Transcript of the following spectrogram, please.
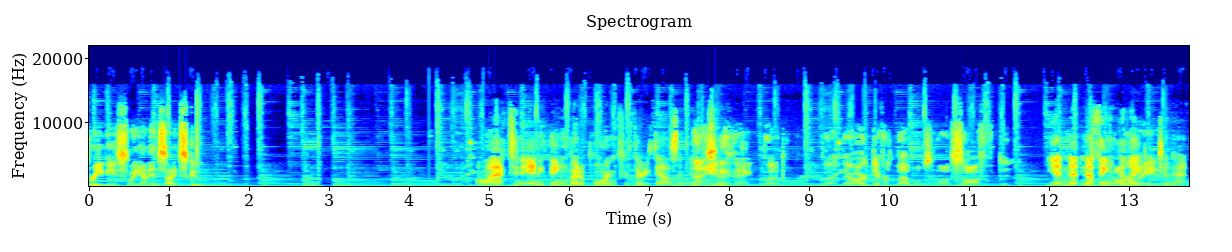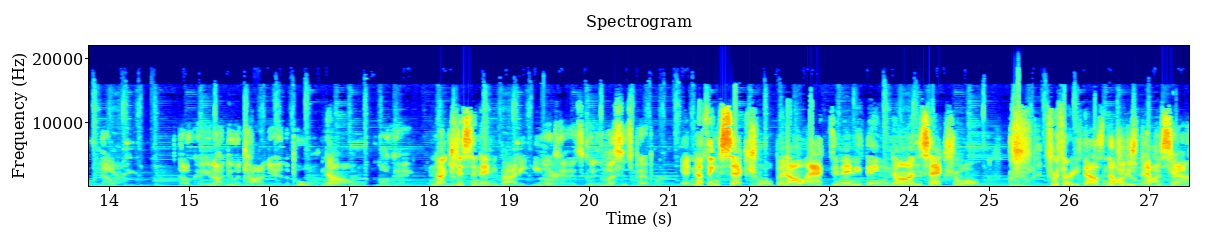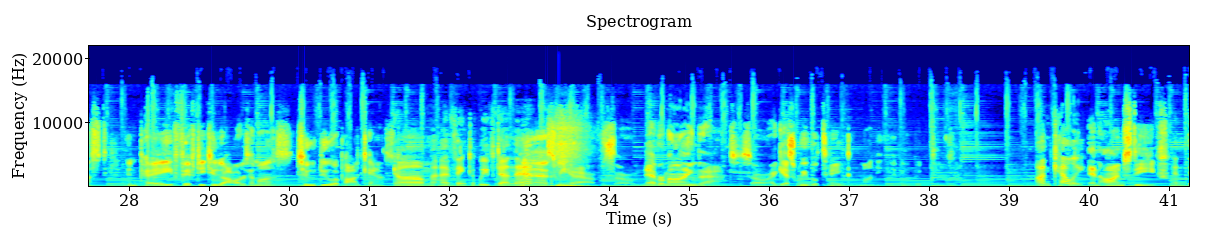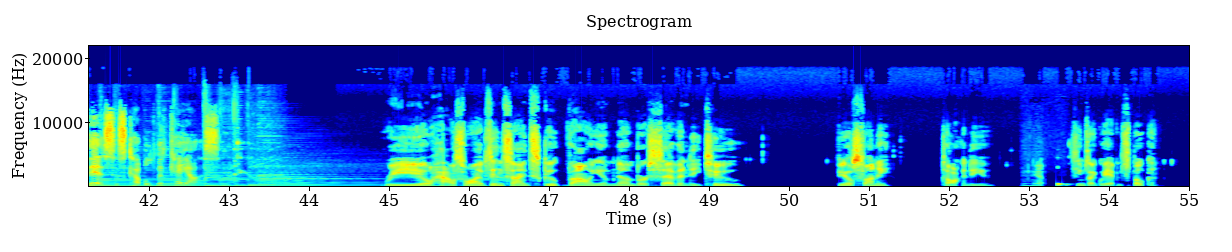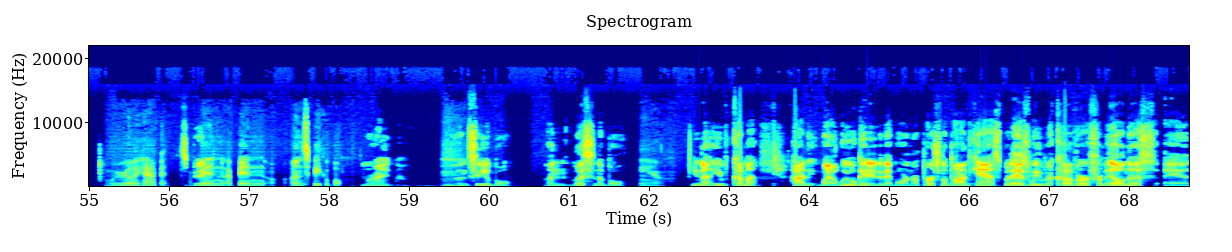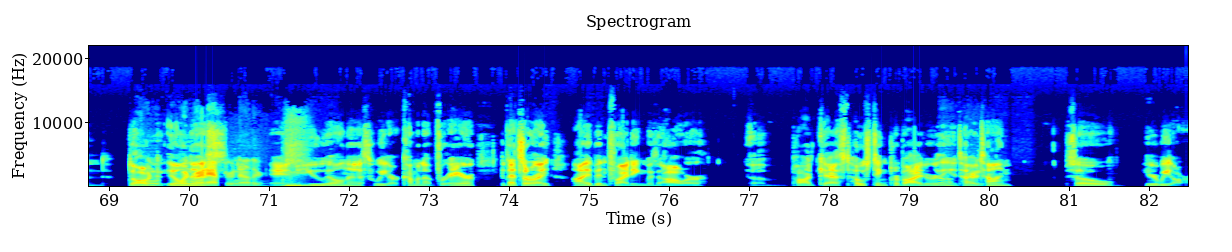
Previously on Inside Scoop. I'll act in anything but a porn for thirty thousand. Not anything but a porn, but there are different levels of soft and Yeah, no, nothing related R-rated. to that. No. Yeah. okay. You're not doing Tanya in the pool. No, Okay. I'm not Just- kissing anybody either. Okay, that's good. Unless it's Pepper. Yeah, nothing sexual, but I'll act in anything non-sexual for thirty thousand Would you dollars do a an episode. Podcast and pay fifty-two dollars a month to do a podcast? Um, I think we've done that. Yes, we have. So never mind that. So I guess we will take. Money if you give to. I'm Kelly, And I'm Steve. and this is coupled with chaos. Real Housewives Inside Scoop, volume number 72. Feels funny talking to you. Yep, Seems like we haven't spoken. We really haven't. It's I've been- been, I've been unspeakable. Right. Unseeable. Unlistenable. Yeah. You're not, you've come out. How do, well, we will get into that more in our personal podcast, but as we recover from illness and dog one, illness. one right after another. and you illness. We are coming up for air, but that's all right. I've been fighting with our um, podcast hosting provider the Oh, entire great. time. So here we are.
